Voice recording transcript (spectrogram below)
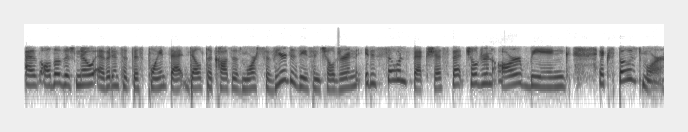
As, although there's no evidence at this point that Delta causes more severe disease in children, it is so infectious that children are being exposed more.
